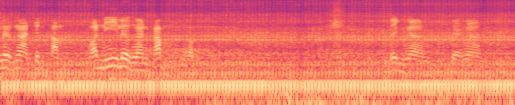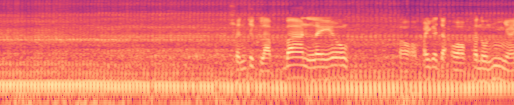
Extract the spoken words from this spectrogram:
เลิกงานจนค่ำวันนี้เลิกงานค่ำครับ ได้งานงาน ฉันจะกลับบ้านแล้ว ต่อไปก็จะออกถนนใหญ่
